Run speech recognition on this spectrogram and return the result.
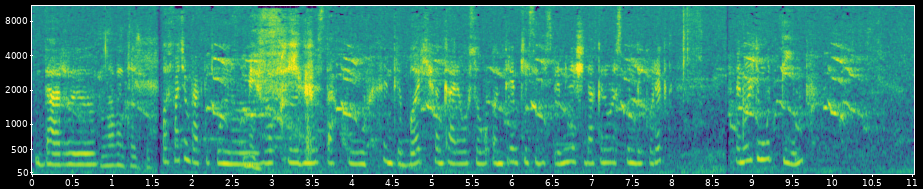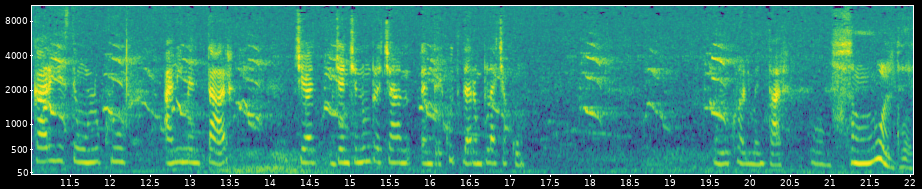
dar uh, Nu avem Facebook. o să facem practic un uh, Mi-e joc din ăsta cu întrebări în care o să o întreb chestii despre mine și dacă nu răspunde corect, în ultimul timp, care este un lucru alimentar, ceea, gen ce nu-mi plăcea în, în trecut, dar îmi place acum. Un lucru alimentar. Sunt multe.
